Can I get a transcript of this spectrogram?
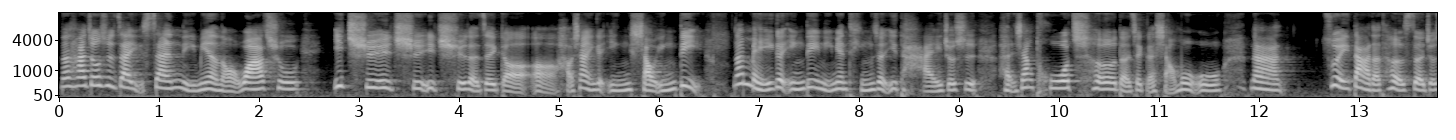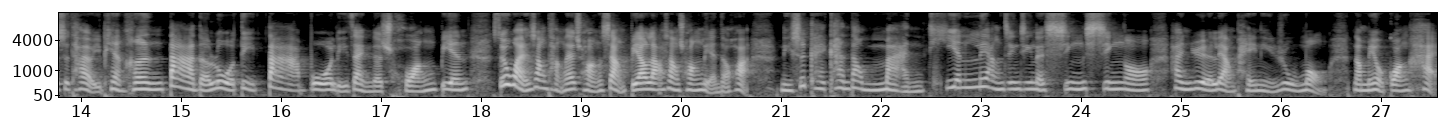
那它就是在山里面哦挖出一区一区一区的这个呃好像一个营小营地，那每一个营地里面停着一台就是很像拖车的这个小木屋，那。最大的特色就是它有一片很大的落地大玻璃在你的床边，所以晚上躺在床上，不要拉上窗帘的话，你是可以看到满天亮晶晶的星星哦，和月亮陪你入梦，那没有光害。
